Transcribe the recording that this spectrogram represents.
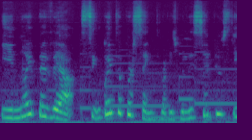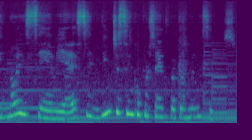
E no IPVA, 50% vai para os municípios e no ICMS, 25% vai para os municípios.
